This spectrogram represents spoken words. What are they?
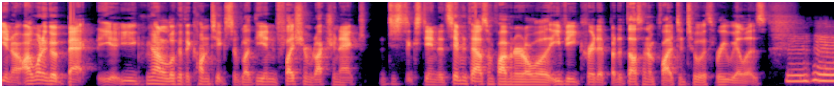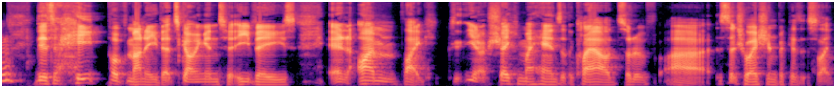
you know, I want to go back. You, you, can kind of look at the context of like the Inflation Reduction Act just extended seven thousand five hundred dollar EV credit, but it doesn't apply to two or three wheelers. Mm-hmm. There's a heap of money that's going into EVs, and I'm like, you know, shaking my hands at the cloud sort of uh, situation because it's like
